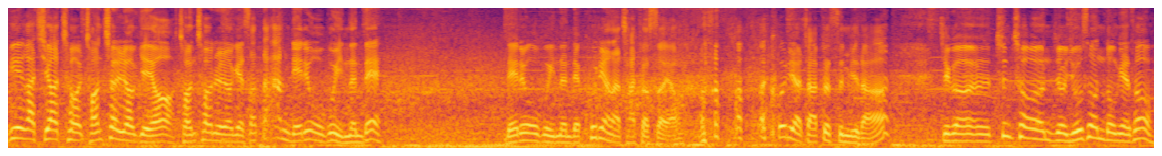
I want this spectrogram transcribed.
위에가 지하철 전철역이에요. 전철역에서 딱 내려오고 있는데 내려오고 있는데 하나 잡혔어요. 하나 잡혔습니다. 지금 춘천 저 요선동에서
